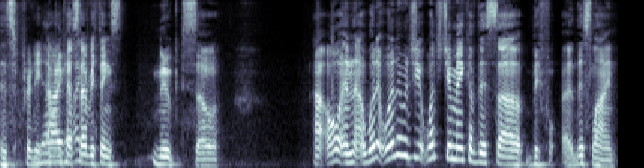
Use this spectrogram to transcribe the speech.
it's pretty. No, I, I guess don't- everything's nuked. So. Uh, oh, and uh, what what did you what did you make of this uh before uh, this line?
